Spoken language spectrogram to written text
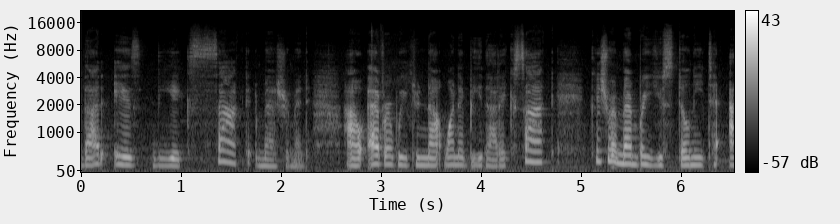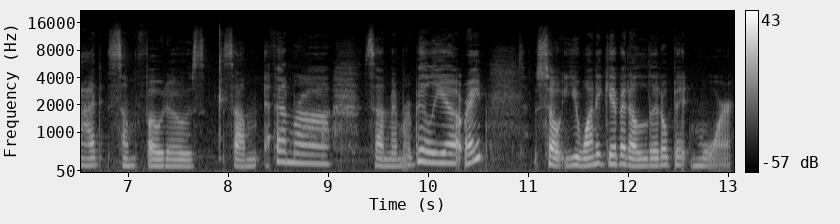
That is the exact measurement. However, we do not want to be that exact because remember you still need to add some photos, some ephemera, some memorabilia, right? So you want to give it a little bit more.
